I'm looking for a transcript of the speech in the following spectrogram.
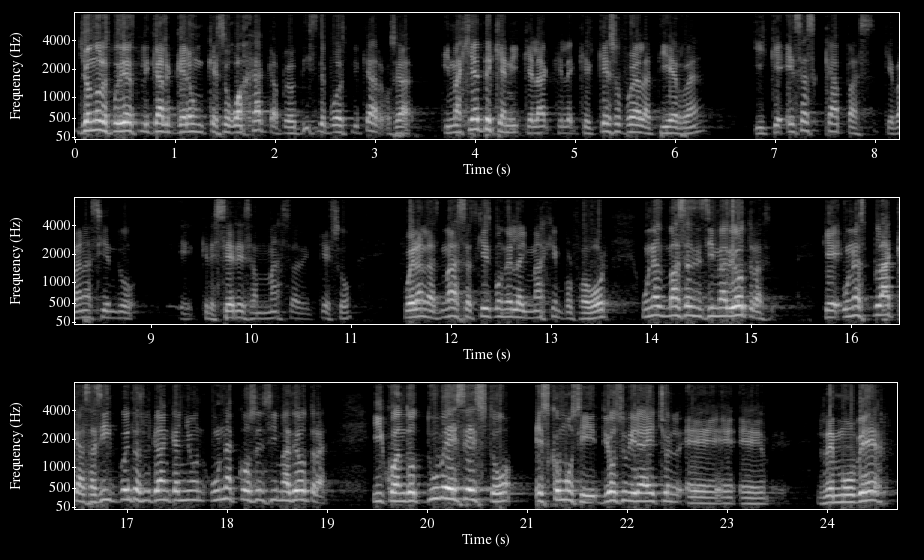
Yo no les podía explicar que era un queso Oaxaca, pero sí te puedo explicar. O sea, imagínate que, que, el queso fuera la tierra y que esas capas que van haciendo eh, crecer esa masa del queso fueran las masas. ¿Quieres poner la imagen, por favor? Unas masas encima de otras que unas placas, así cuentas el Gran Cañón, una cosa encima de otra. Y cuando tú ves esto, es como si Dios hubiera hecho eh, eh, eh, remover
